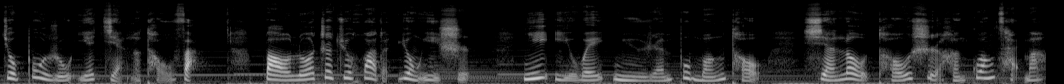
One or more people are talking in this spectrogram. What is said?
就不如也剪了头发。保罗这句话的用意是：你以为女人不蒙头，显露头饰很光彩吗？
